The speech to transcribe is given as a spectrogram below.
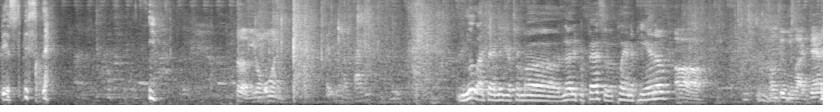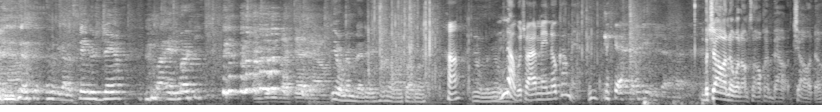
This, this. Look, You look like that nigga from uh, Nutty Professor playing the piano. Oh, don't do me like that. he got his fingers jammed by Eddie Murphy. Don't do me like that now. You don't remember that, do you? You know what I'm talking about. Huh? You don't remember, you don't No, which I made no comment. But y'all know what I'm talking about. Y'all know.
